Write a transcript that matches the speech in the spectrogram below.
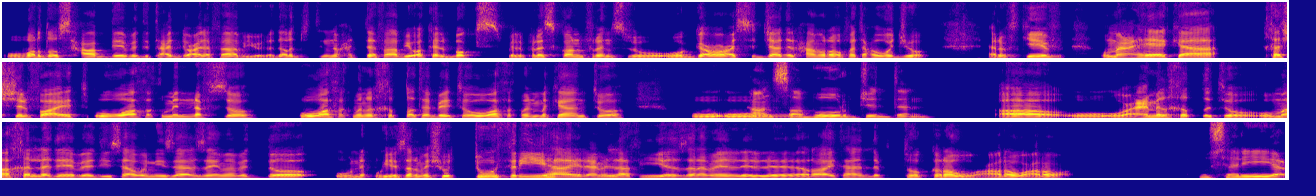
وبرضه أصحاب ديفيد تعدوا على فابيو لدرجة إنه حتى فابيو أكل بوكس بال press conference ووقعوه على السجادة الحمراء وفتحوا وجهه. عرفت كيف؟ ومع هيك خش ال fight وهو واثق من نفسه هو واثق من الخطة تبعته وواثق من مكانته و... و... كان صبور جدا. آه و... وعمل خطته وما خلى ديفيد يساوي النزال زي ما بده ويا زلمة شو ال 2 3 هاي اللي عملها فيه يا زلمة ال right hand left hook روعة روعة روعة. وسريع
